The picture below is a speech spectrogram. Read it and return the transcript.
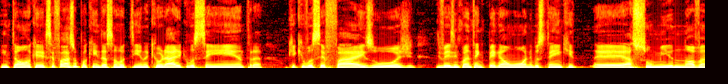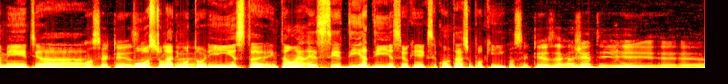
Então eu queria que você faça um pouquinho dessa rotina. Que horário que você entra, que, que você faz hoje. De vez em quando tem que pegar um ônibus, tem que é, assumir novamente a, Com certeza. o posto lá de É. motorista. Então é esse dia a dia. assim, Eu queria que você contasse um pouquinho. Com certeza. É, a gente. é, é,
